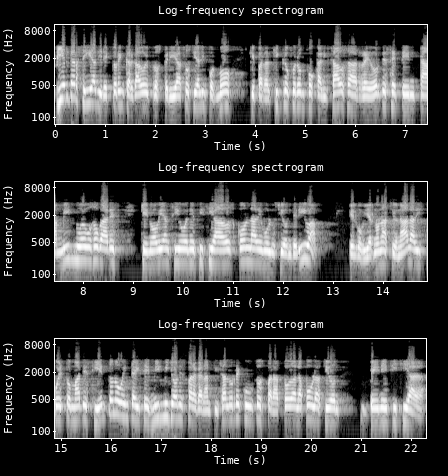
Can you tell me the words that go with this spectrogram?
Pierre García, director encargado de Prosperidad Social, informó que para el ciclo fueron focalizados alrededor de 70 mil nuevos hogares que no habían sido beneficiados con la devolución del IVA. el gobierno nacional ha dispuesto más de 196 mil millones para garantizar los recursos para toda la población beneficiada.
